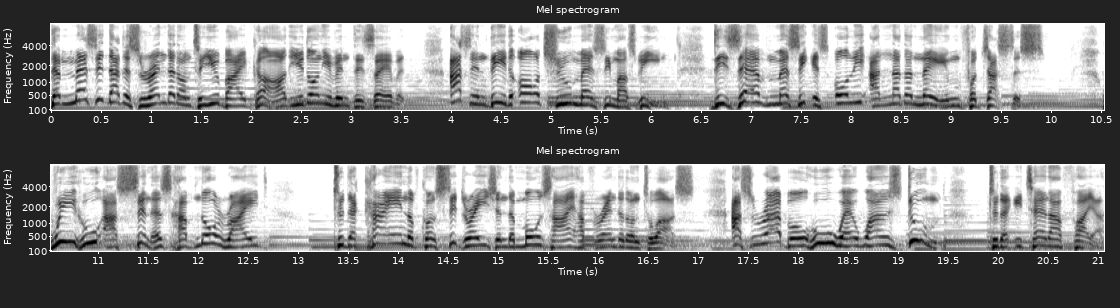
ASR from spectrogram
The mercy that is rendered unto you by God, you don't even deserve it. As indeed all true mercy must be. Deserved mercy is only another name for justice. We who are sinners have no right to the kind of consideration the Most High have rendered unto us. As rebel who were once doomed to the eternal fire,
